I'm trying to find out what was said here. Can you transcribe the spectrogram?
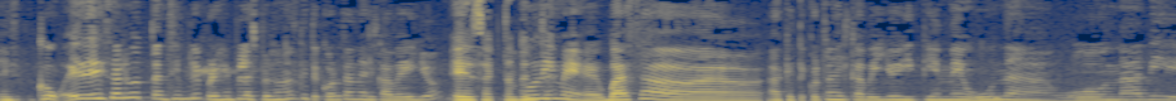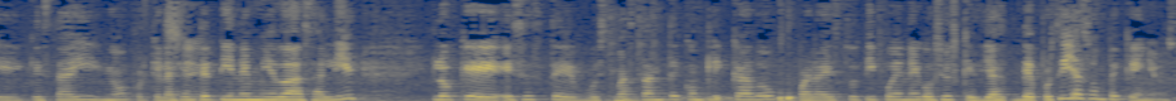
Es, algo tan simple, por ejemplo, las personas que te cortan el cabello. Exactamente. Tú dime, eh, vas a, a, que te cortan el cabello y tiene una o nadie que está ahí, ¿no? Porque la gente tiene miedo a salir. Lo que es este pues bastante complicado para este tipo de negocios que ya de por sí ya son pequeños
